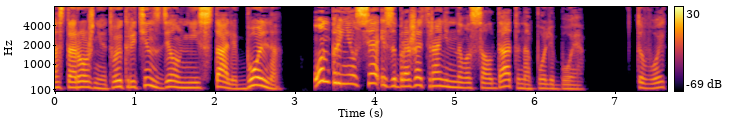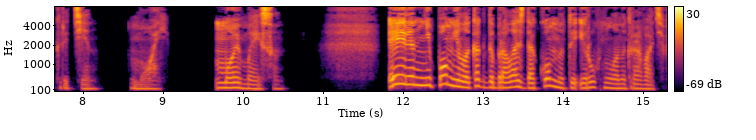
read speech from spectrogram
«Осторожнее, твой кретин сделан не из стали. Больно!» Он принялся изображать раненого солдата на поле боя. «Твой кретин. Мой. Мой Мейсон. Эйлен не помнила, как добралась до комнаты и рухнула на кровать.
